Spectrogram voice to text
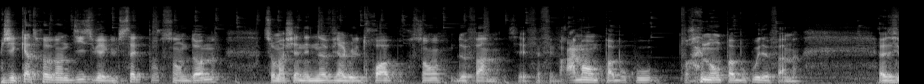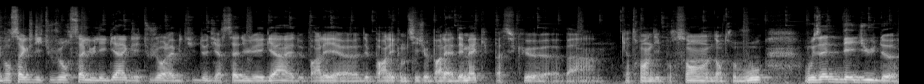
J'ai 90,7% d'hommes sur ma chaîne et 9,3% de femmes. Fait vraiment pas beaucoup vraiment pas beaucoup de femmes. Euh, c'est pour ça que je dis toujours salut les gars, que j'ai toujours l'habitude de dire salut les gars et de parler, euh, comme si je parlais à des mecs, parce que euh, bah, 90% d'entre vous, vous êtes des dudes.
